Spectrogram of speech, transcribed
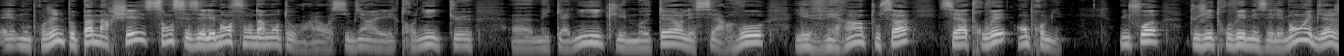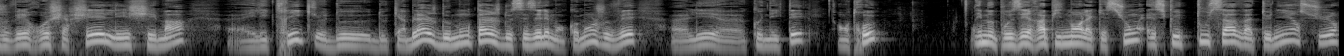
Et mon projet ne peut pas marcher sans ces éléments fondamentaux. Alors, aussi bien électronique que mécanique, les moteurs, les cerveaux, les vérins, tout ça, c'est à trouver en premier. Une fois que j'ai trouvé mes éléments, eh bien, je vais rechercher les schémas euh, électriques de, câblage, de montage de ces éléments. Comment je vais euh, les euh, connecter entre eux et me poser rapidement la question, est-ce que tout ça va tenir sur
